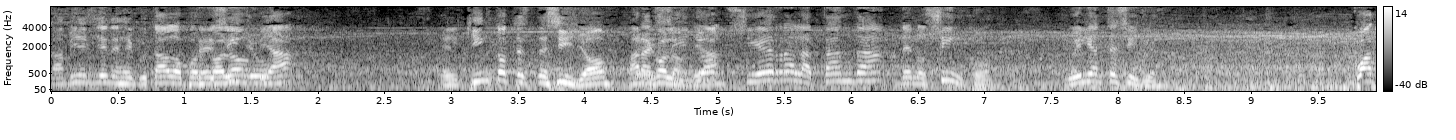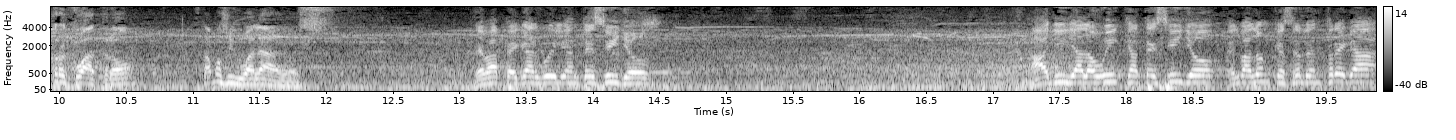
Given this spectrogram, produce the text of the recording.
También bien ejecutado por. Colombia. El quinto testecillo para Tecillo Colombia. Cierra la tanda de los cinco. William Tecillo. 4-4. Estamos igualados. Le va a pegar William Tecillo. Allí ya lo ubica Tecillo. El balón que se lo entrega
